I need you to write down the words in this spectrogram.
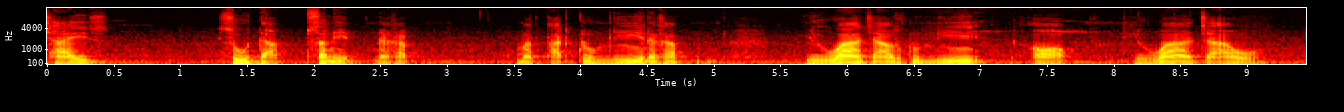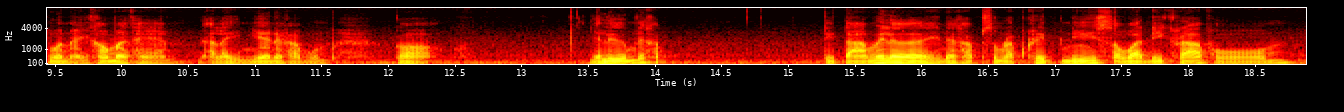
ใช้สูตรดับสนิทนะครับ มาตัดกลุ่มนี้นะครับ หรือว่าจะเอากลุ่มนี้ออก หรือว่าจะเอา ตัวไหนเข้ามาแทนอะไรอย่างเงี้ยนะครับผมก็อย่าลืมนะครับ ติดตามไว้เลยนะครับสำหรับคลิปนี้สวัสดีครับผม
